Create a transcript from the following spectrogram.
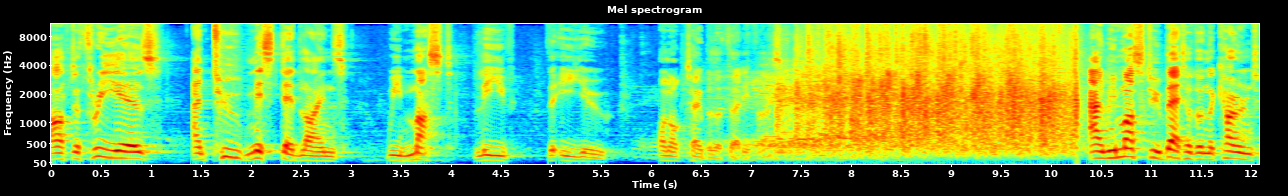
After three years and two missed deadlines, we must leave the EU on October the 31st. And we must do better than the current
